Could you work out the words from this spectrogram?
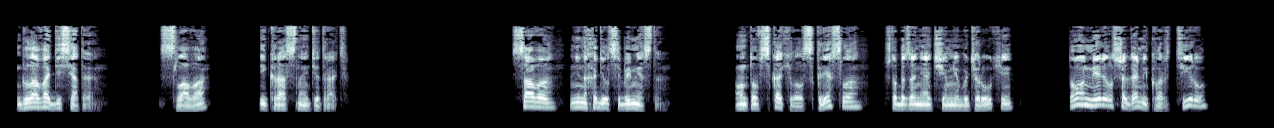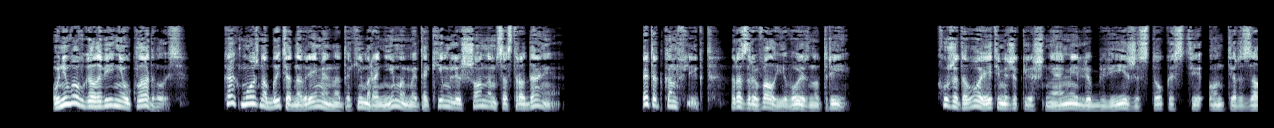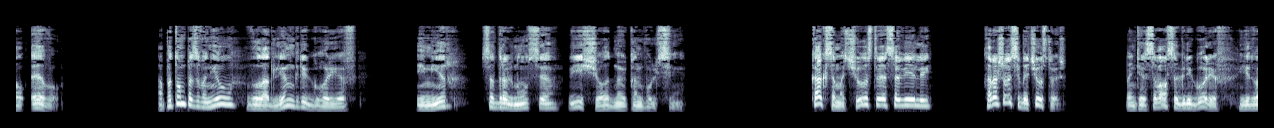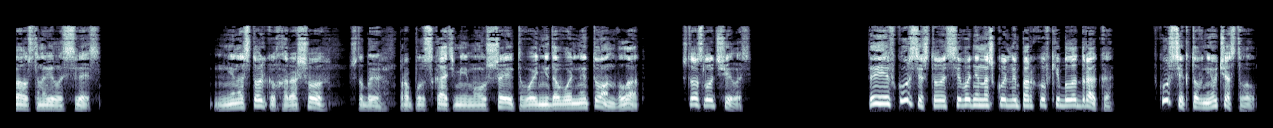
Глава десятая. Слова и красная тетрадь. Сава не находил себе места. Он то вскакивал с кресла, чтобы занять чем-нибудь руки, то мерил шагами квартиру. У него в голове не укладывалось, как можно быть одновременно таким ранимым и таким лишенным сострадания. Этот конфликт разрывал его изнутри. Хуже того, этими же клешнями любви и жестокости он терзал Эву. А потом позвонил Владлен Григорьев, и мир содрогнулся в еще одной конвульсии. — Как самочувствие, Савелий? Хорошо себя чувствуешь? — поинтересовался Григорьев, едва установилась связь. — Не настолько хорошо, чтобы пропускать мимо ушей твой недовольный тон, Влад. Что случилось? Ты в курсе, что сегодня на школьной парковке была драка? В курсе, кто в ней участвовал?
